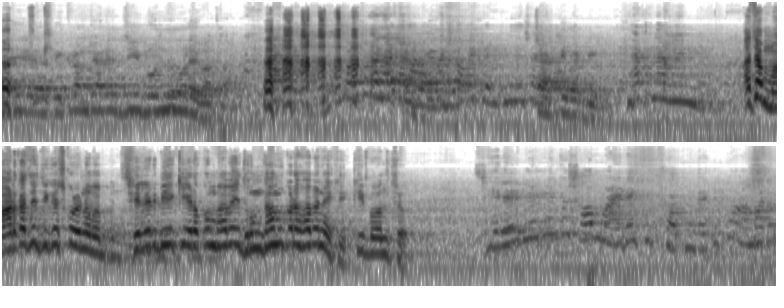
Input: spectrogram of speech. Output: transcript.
আরে, বিক্রম চ্যাটার্জি বন্ধু বলে কথা সবাই সবাই প্রেগনেন্ট চারটি বাটি এখন আমি নেই আচ্ছা মার কাছে জিজ্ঞেস করে নেব। ছেলের বিয়ে কি এরকমভাবে ধুমধাম করে হবে নাকি? কি বলছো? ছেলের বিয়ে নিয়ে তো সব মায়েরাই খুব স্বপ্ন দেয় কিন্তু আমারও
